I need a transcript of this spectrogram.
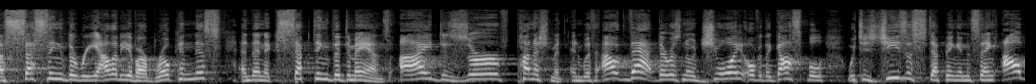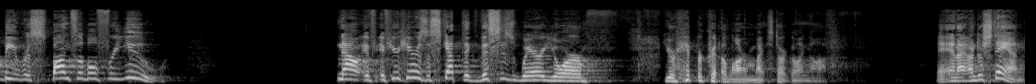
assessing the reality of our brokenness, and then accepting the demands. I deserve punishment. And without that, there is no joy over the gospel, which is Jesus stepping in and saying, I'll be responsible for you. Now, if, if you're here as a skeptic, this is where your, your hypocrite alarm might start going off. And I understand.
